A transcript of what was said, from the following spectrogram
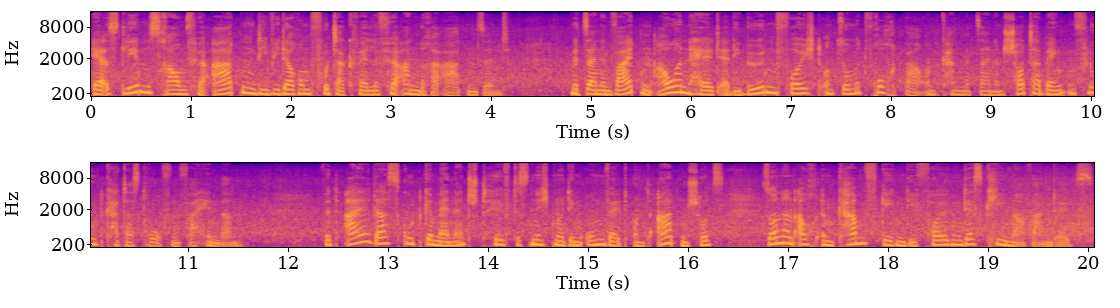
er ist Lebensraum für Arten, die wiederum Futterquelle für andere Arten sind. Mit seinen weiten Auen hält er die Böden feucht und somit fruchtbar und kann mit seinen Schotterbänken Flutkatastrophen verhindern. Wird all das gut gemanagt, hilft es nicht nur dem Umwelt- und Artenschutz, sondern auch im Kampf gegen die Folgen des Klimawandels.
